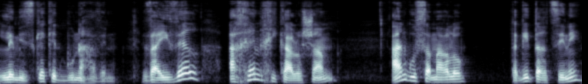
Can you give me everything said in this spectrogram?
למזקקת בונהאבן, והעיוור אכן חיכה לו שם. אנגוס אמר לו, תגיד, אתה רציני?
